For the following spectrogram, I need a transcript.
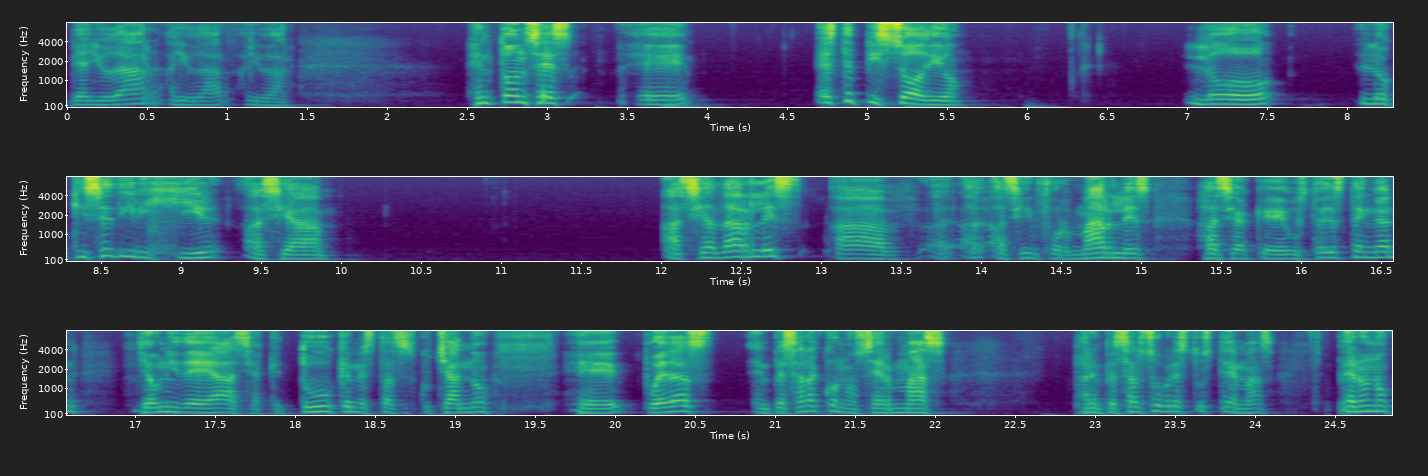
De ayudar, ayudar, ayudar. Entonces, eh, este episodio lo, lo quise dirigir hacia hacia darles, hacia informarles, hacia que ustedes tengan ya una idea, hacia que tú que me estás escuchando eh, puedas empezar a conocer más para empezar sobre estos temas, pero no,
